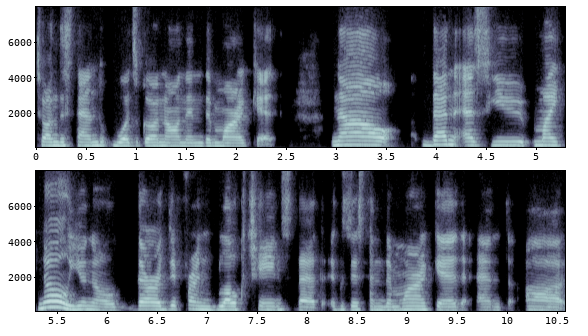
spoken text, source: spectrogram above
to understand what's going on in the market. Now, then as you might know you know there are different blockchains that exist in the market and uh,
